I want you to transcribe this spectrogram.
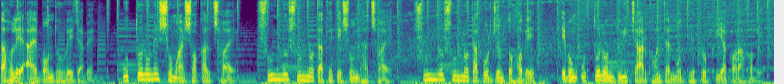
তাহলে আয় বন্ধ হয়ে যাবে। উত্তোলনের সময় সকাল ছয়, শূন্য শূন্যটা থেকে সন্ধ্যা ছয়, শূন্য শূন্যটা পর্যন্ত হবে এবং উত্তোলন দুই চার ঘণ্টার মধ্যে প্রক্রিয়া করা হবে।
